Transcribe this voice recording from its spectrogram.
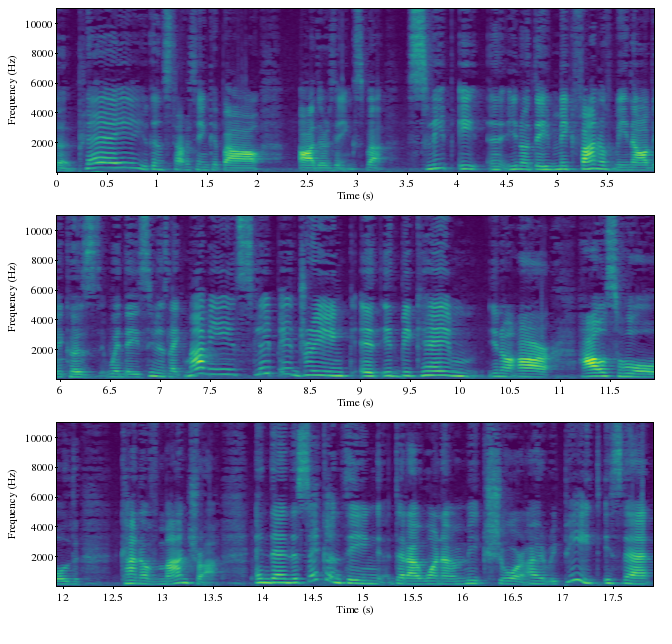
uh, play, you can start thinking about other things. But sleep, eat, and you know, they make fun of me now because when they see me, it's like, Mommy, sleep, eat, drink. It, it became, you know, our household kind of mantra. And then the second thing that I want to make sure I repeat is that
